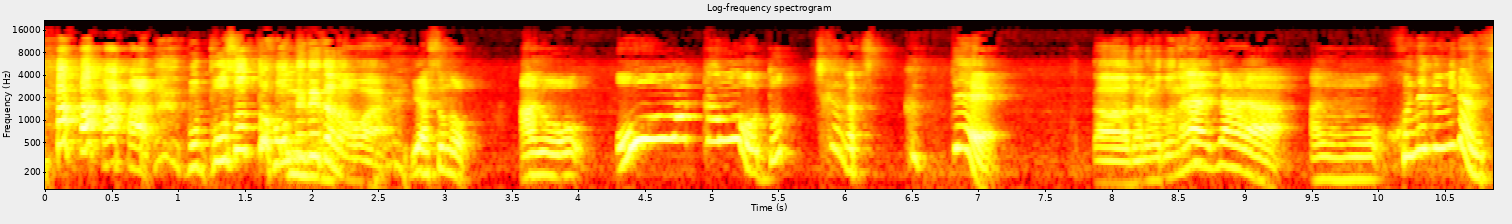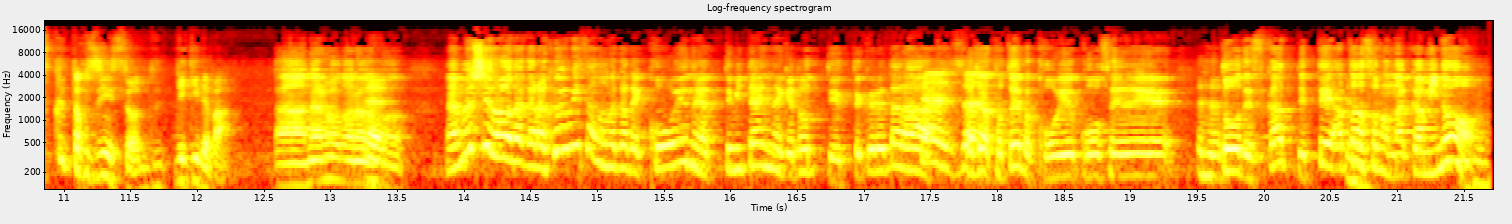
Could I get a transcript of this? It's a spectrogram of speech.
もうボソッと本音出たな、おい。いやそのあの大若をどっちかが作って、ああなるほどね。あだからあの骨組みみたいなの作ってほしいんですよでできれば。ああなるほどなるほど、むしろだからふうみさんの中でこういうのやってみたいんだけどって言ってくれたらあじゃあ。例えばこういう構成でどうですかって言ってあとはその中身の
